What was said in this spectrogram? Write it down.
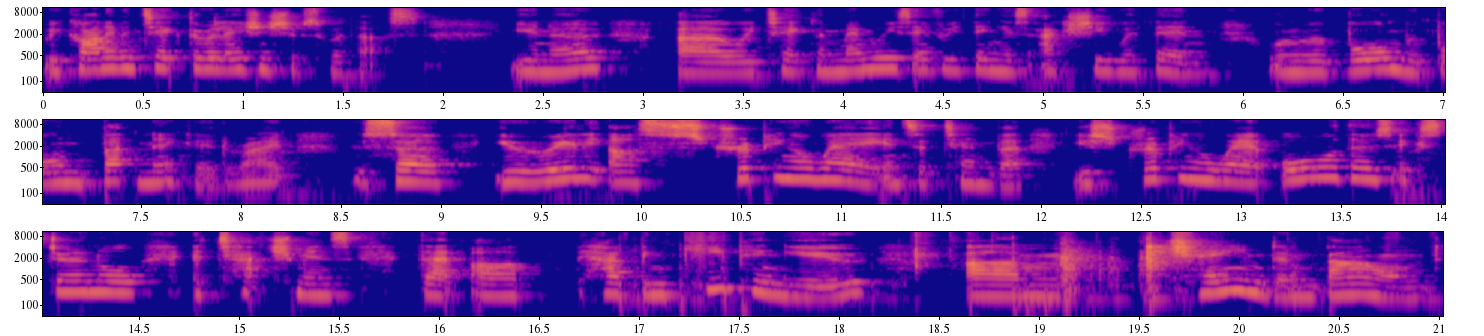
We can't even take the relationships with us. You know, uh, we take the memories, everything is actually within. When we're born, we're born butt naked, right? So you really are stripping away in September. You're stripping away all those external attachments that are have been keeping you um, chained and bound,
